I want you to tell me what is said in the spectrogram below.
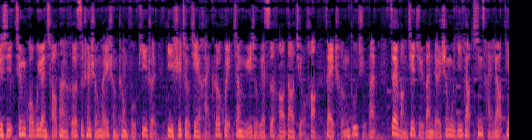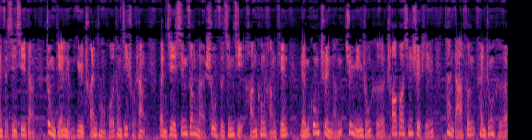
据悉，经国务院侨办和四川省委省政府批准，第十九届海科会将于九月四号到九号在成都举办。在往届举办的生物医药、新材料、电子信息等重点领域传统活动基础上，本届新增了数字经济、航空航天、人工智能、军民融合、超高清视频、碳达峰、碳中和、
